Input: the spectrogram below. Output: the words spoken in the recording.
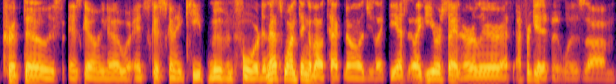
crypto is, is going nowhere. It's just going to keep moving forward. And that's one thing about technology. Like the like you were saying earlier, I, I forget if it was. Um,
